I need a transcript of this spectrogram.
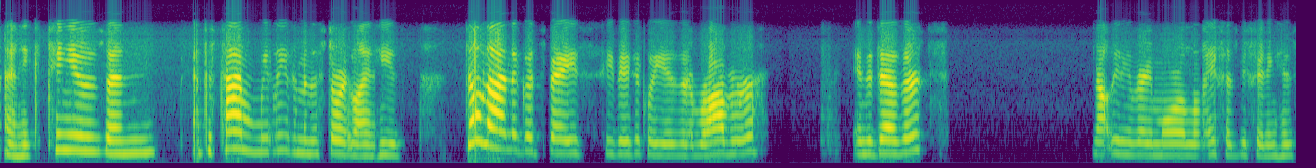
And he continues, and at this time, we leave him in the storyline. He's still not in a good space. He basically is a robber in the desert, not leading a very moral life as befitting his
